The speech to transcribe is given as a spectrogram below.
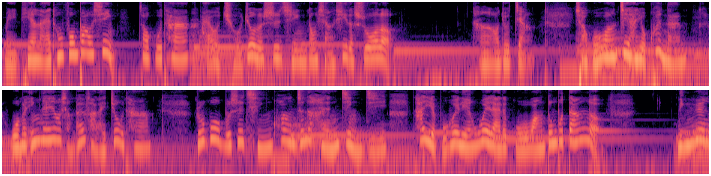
每天来通风报信、照顾他，还有求救的事情都详细的说了。唐敖就讲，小国王既然有困难，我们应该要想办法来救他。如果不是情况真的很紧急，他也不会连未来的国王都不当了，宁愿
